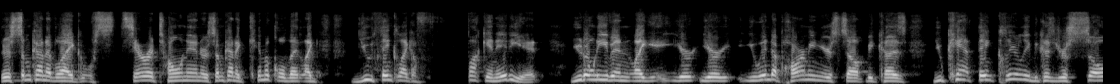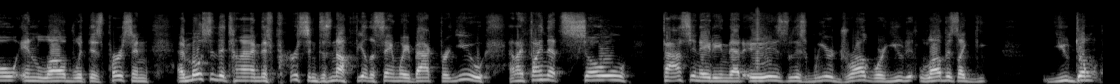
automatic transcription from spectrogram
There's some kind of like serotonin or some kind of chemical that like you think like a fucking idiot. You don't even like you're you're you end up harming yourself because you can't think clearly because you're so in love with this person and most of the time this person does not feel the same way back for you and I find that so fascinating that it is this weird drug where you love is like you don't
